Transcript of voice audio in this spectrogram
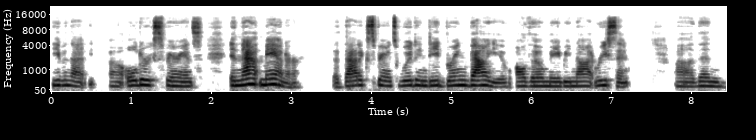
even that uh, older experience in that manner, that that experience would indeed bring value, although maybe not recent, uh, then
